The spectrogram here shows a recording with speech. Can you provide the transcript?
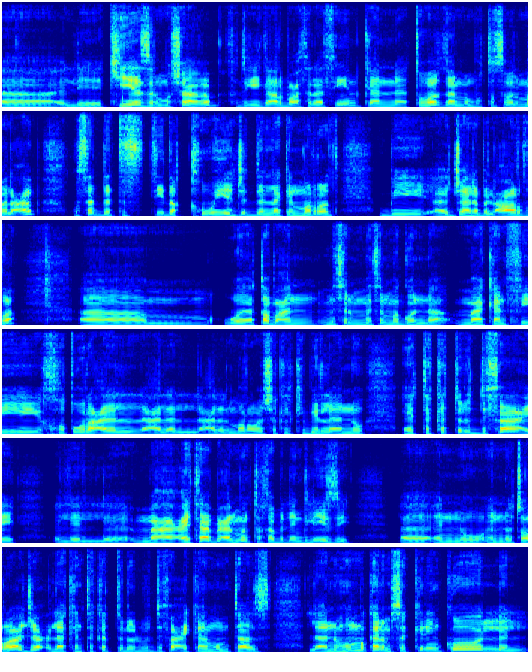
آه، لكييزا المشاغب في الدقيقه 34 كان توغل من منتصف الملعب وسدد تسديدة قوية جدا لكن مرت بجانب العارضة. وطبعا مثل مثل ما قلنا ما كان في خطورة على على على المرمى بشكل كبير لأنه التكتل الدفاعي مع عتاب على المنتخب الإنجليزي آه، انه إنه تراجع لكن تكتله الدفاعي كان ممتاز لأنهم هم كانوا مسكرين كل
